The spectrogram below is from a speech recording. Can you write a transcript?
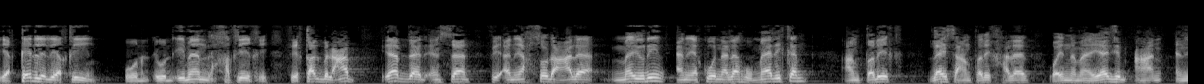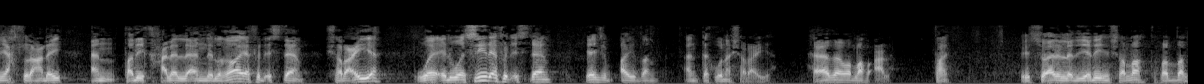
يقل اليقين والإيمان الحقيقي في قلب العبد يبدأ الإنسان في أن يحصل على ما يريد أن يكون له مالكا عن طريق ليس عن طريق حلال وإنما يجب عن أن يحصل عليه عن طريق حلال لأن الغاية في الإسلام شرعية والوسيلة في الإسلام يجب أيضا أن تكون شرعية. هذا والله أعلم. طيب السؤال الذي يليه إن شاء الله. تفضل.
